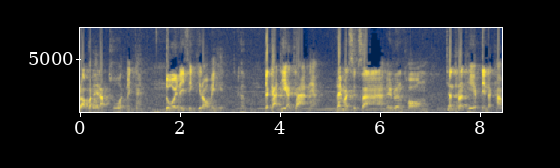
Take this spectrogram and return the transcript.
เราก็ได้รับโทษเหมือนกันอืมโดยในสิ่งที่เราไม่เห็นครับผมจากการที่อาจารย์เนี่ยได้มาศึกษาในเรื่องของจันทรเทพเนี่ยนะครับ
